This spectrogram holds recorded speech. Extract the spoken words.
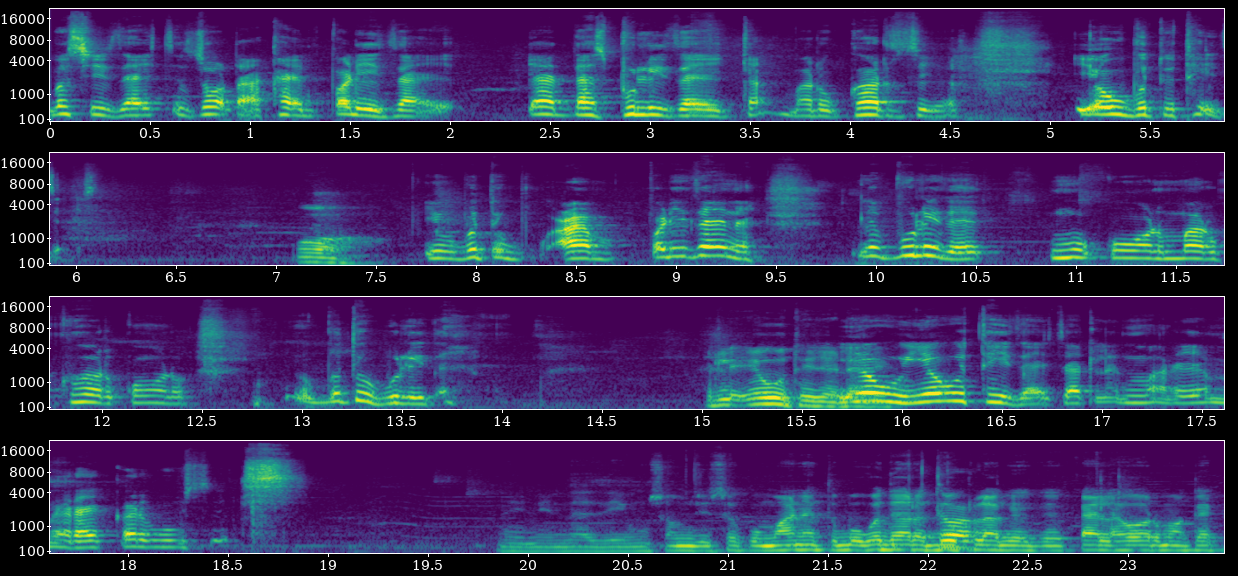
બસી જાય છે જોટા ખાઈને પડી જાય. યાદદાસ ભૂલી જાય ક્યાં મારું ઘર છે. એવું બધું થઈ જાય ઓહ. એવું બધું આ પડી જાય ને એટલે ભૂલી જાય. હું કોણ મારું ઘર કોણ એવું બધું ભૂલી જાય. એટલે એવું થઈ જાય એવું એવું થઈ જાય છે એટલે મારે એમઆરઆઈ કરવું છે. નહીં દાદી હું સમજી શકું. માને તો બહુ વધારે દુઃખ લાગે કે કાલે હવારમાં કંઈક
